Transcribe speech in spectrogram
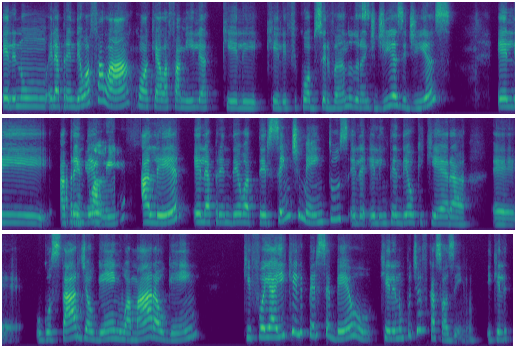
Ele não, ele aprendeu a falar com aquela família que ele, que ele ficou observando durante dias e dias. Ele aprendeu, aprendeu a, ler. a, ler. ele aprendeu a ter sentimentos, ele, ele entendeu o que, que era é, o gostar de alguém, o amar alguém, que foi aí que ele percebeu que ele não podia ficar sozinho e que ele,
